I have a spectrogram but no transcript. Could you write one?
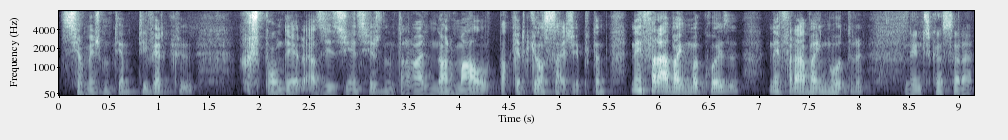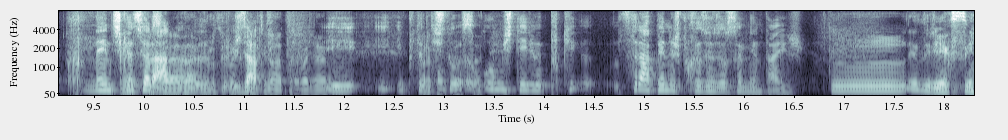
se ao mesmo tempo tiver que responder às exigências de um trabalho normal, qualquer que ele seja. E, portanto, nem fará bem uma coisa, nem fará bem outra. Nem descansará. Nem descansará. Nem descansará bem, depois Exato. continua a trabalhar. E, e, e portanto, isto, o mistério é porque será apenas por razões orçamentais? Hum, eu diria que sim.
